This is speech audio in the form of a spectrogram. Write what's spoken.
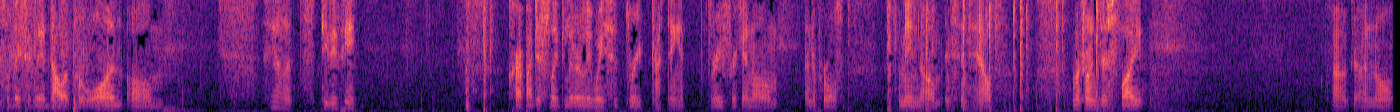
So basically a dollar per one. Um, so yeah, that's PvP. Crap, I just like literally wasted three. God dang it, three freaking um ender pearls. I mean um instant health. I'm gonna join this fight. Oh god, no.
